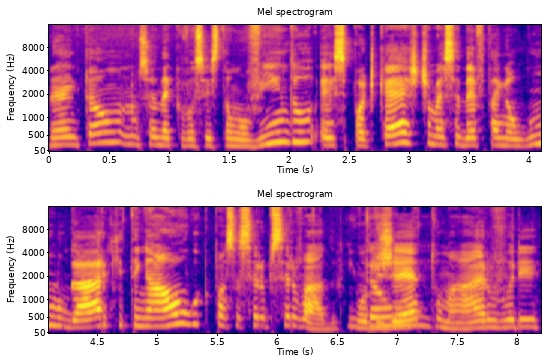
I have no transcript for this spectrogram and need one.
né? Então, não sei onde é que vocês estão ouvindo esse podcast, mas você deve estar em algum lugar lugar que tenha algo que possa ser observado. Então, um objeto, uma árvore.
